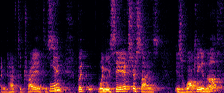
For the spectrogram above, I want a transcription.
I'd have to try it to see. Mm-hmm. Yeah. But when you say exercise, is walking enough?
